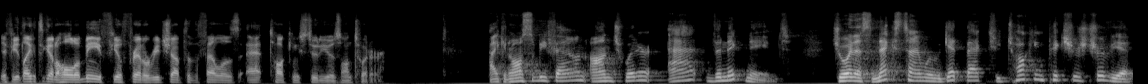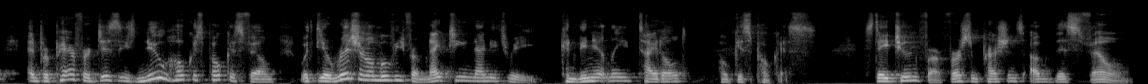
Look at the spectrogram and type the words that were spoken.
If you'd like to get a hold of me, feel free to reach out to the fellas at Talking Studios on Twitter. I can also be found on Twitter at the nicknamed. Join us next time when we get back to Talking Pictures Trivia and prepare for Disney's new Hocus Pocus film with the original movie from 1993, conveniently titled Hocus Pocus. Stay tuned for our first impressions of this film.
